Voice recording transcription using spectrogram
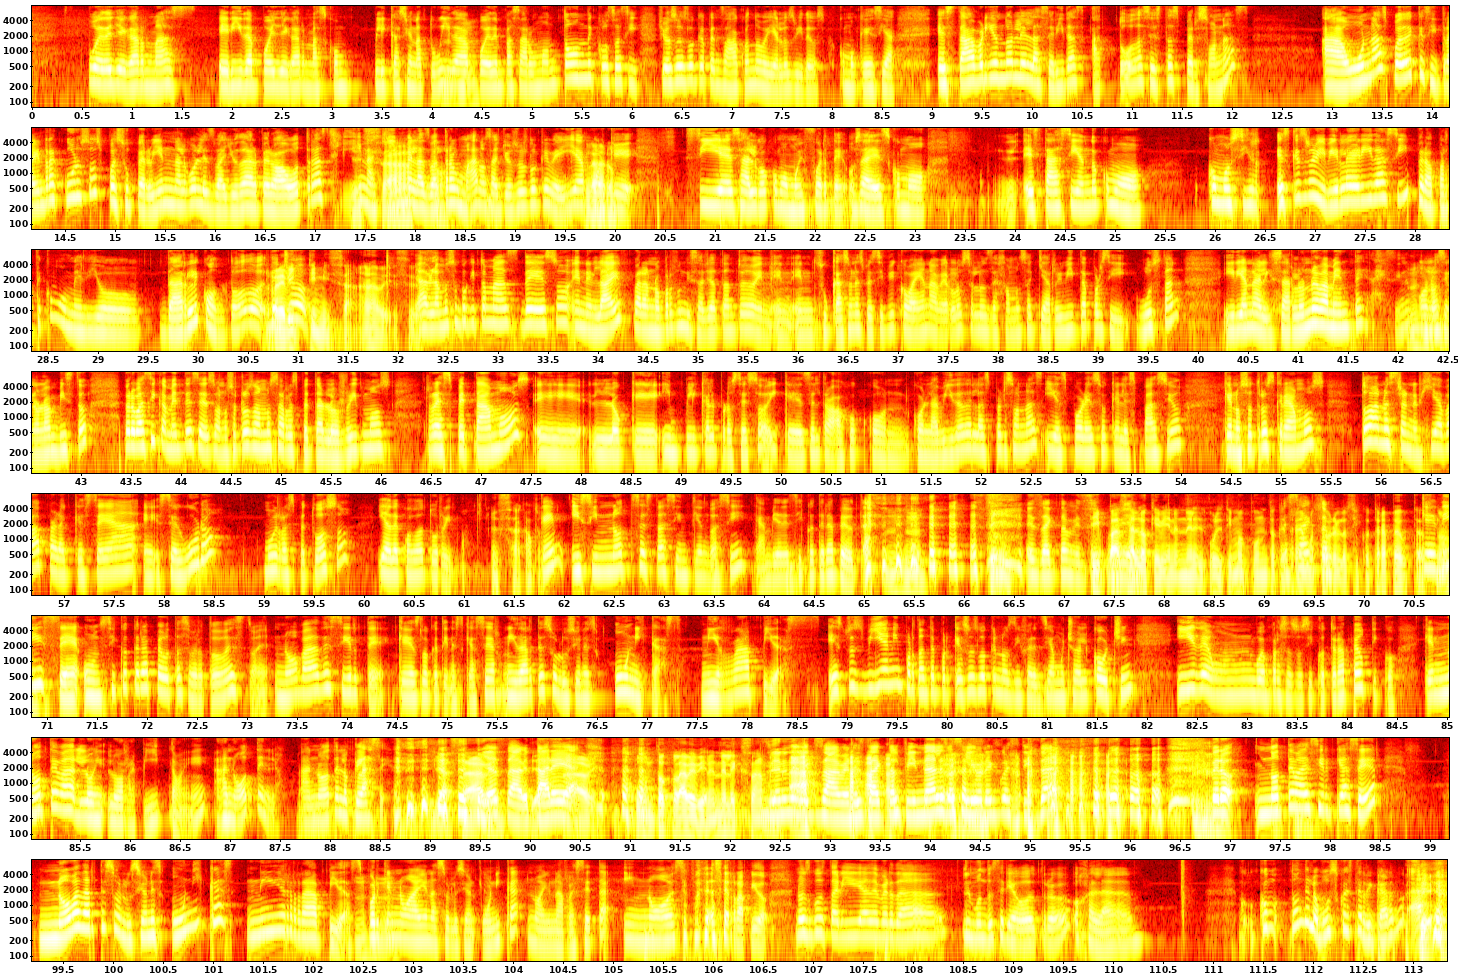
puede llegar más herida, puede llegar más complicación a tu vida, pueden pasar un montón de cosas y yo eso es lo que pensaba cuando veía los videos, como que decía, está abriéndole las heridas a todas estas personas. A unas puede que si traen recursos, pues súper bien, en algo les va a ayudar, pero a otras, sí, aquí me las va a traumar. O sea, yo eso es lo que veía, Claro. porque sí es algo como muy fuerte. O sea, es como, está haciendo como, como si, es que es revivir la herida, sí, pero aparte como medio darle con todo. De hecho, Revictimizar a veces. Hablamos un poquito más de eso en el live para no profundizar ya tanto en, en- en su caso en específico. Vayan a verlo, se los dejamos aquí arribita por si gustan ir y analizarlo nuevamente. Ay, sí, ¿no? O no, si no lo han visto. Pero básicamente es eso. Nosotros vamos a respetar los ritmos, respetamos eh, lo que implica el proceso y que es el trabajo con, con la vida de las personas y es por eso que el espacio que nosotros creamos, toda nuestra energía va para que sea eh, seguro, muy respetuoso y adecuado a tu ritmo. Exacto. ¿Ok? Y si no se está sintiendo así, cambia de psicoterapeuta. Sí. Exactamente. Sí pasa bien. lo que viene en el último punto que traemos sobre los psicoterapeutas, Que ¿no? dice un psicoterapeuta sobre todo esto, ¿eh? no va a decirte qué es lo que tienes que hacer, ni darte soluciones únicas, ni rápidas. Esto es bien importante porque eso es lo que nos diferencia mucho del coaching y de un buen proceso psicoterapéutico, que no te va, lo, lo repito, ¿eh? anótenlo, anótenlo, clase. Ya saben. Ya saben, tarea. saben. Punto clave, viene en el examen. Viene en el Ah, examen, exacto. Al final les va a salir una encuestita. Pero no te va a decir qué hacer. No va a darte soluciones únicas ni rápidas, porque Ujú. no hay una solución única, no hay una receta y no se puede hacer rápido. Nos gustaría, de verdad, el mundo sería otro, ojalá. ¿Cómo- ¿Dónde lo busco este Ricardo? Sí, ahí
